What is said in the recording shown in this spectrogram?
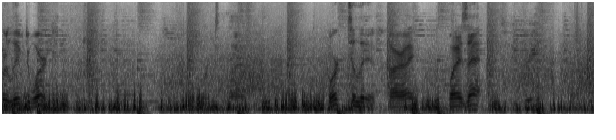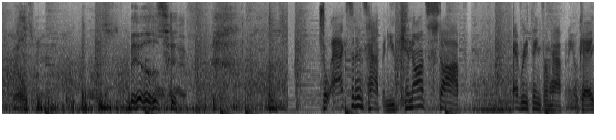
or live to work? Work to live. Work to live, All right. Why is that? Bills, man. Bills. Bills. So accidents happen. You cannot stop everything from happening. Okay.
